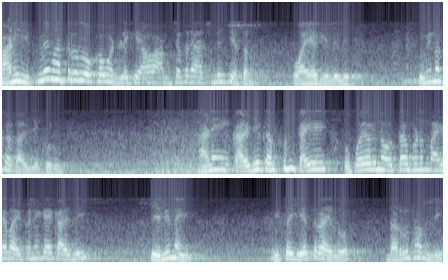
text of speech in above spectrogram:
आणि इथले मात्र लोक म्हटले की अहो आमच्याकडे असलेच येतात. वाया गेलेले. तुम्ही नका काळजी करू. आणि काळजी करून काही उपयोग नव्हता म्हणून माझ्या बायकोने काही काळजी केली नाही. इथं येत राहिलो दारू थांबली.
